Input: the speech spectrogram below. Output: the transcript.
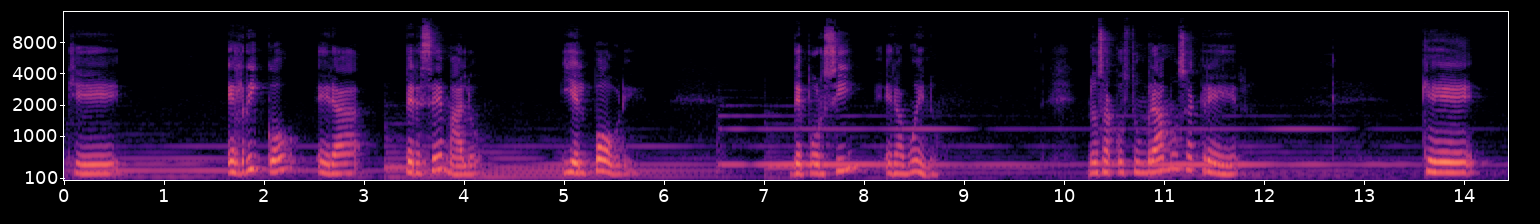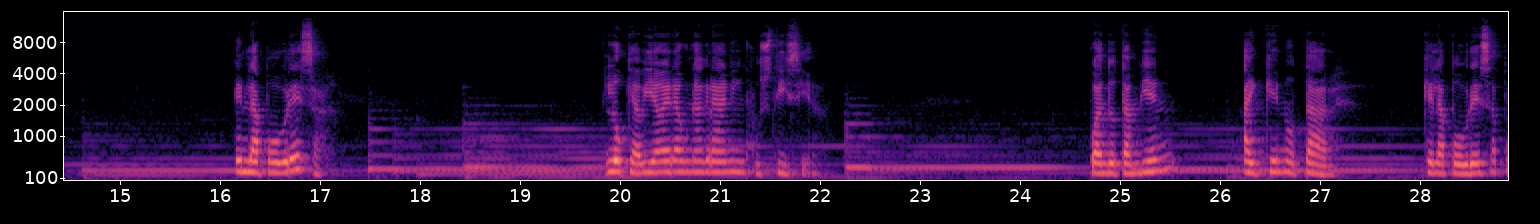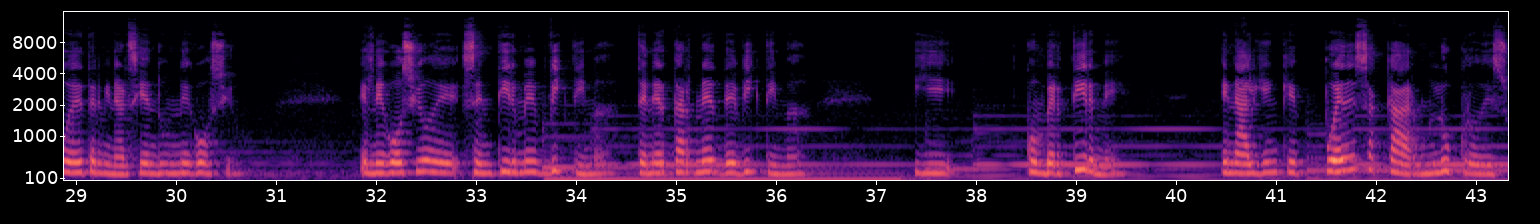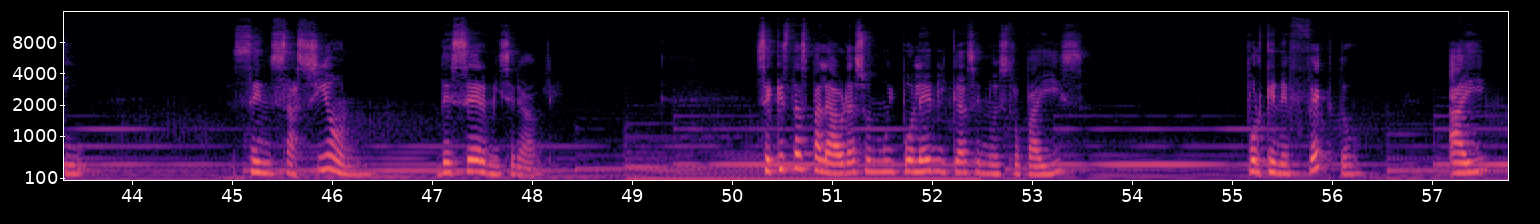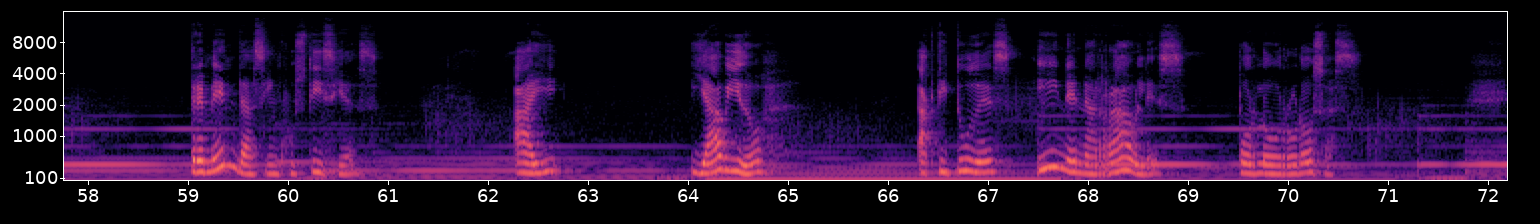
que el rico era per se malo y el pobre de por sí era bueno. Nos acostumbramos a creer que en la pobreza lo que había era una gran injusticia, cuando también hay que notar que la pobreza puede terminar siendo un negocio el negocio de sentirme víctima, tener carnet de víctima y convertirme en alguien que puede sacar un lucro de su sensación de ser miserable. Sé que estas palabras son muy polémicas en nuestro país porque en efecto hay tremendas injusticias hay y ha habido actitudes inenarrables por lo horrorosas.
